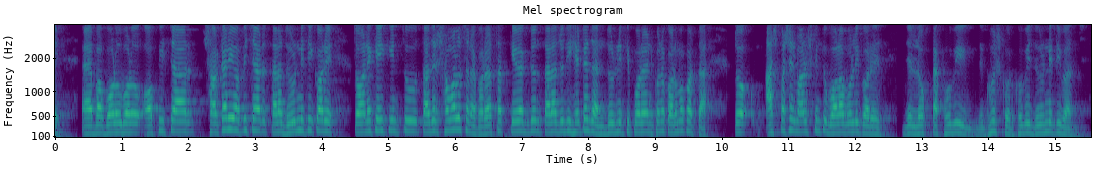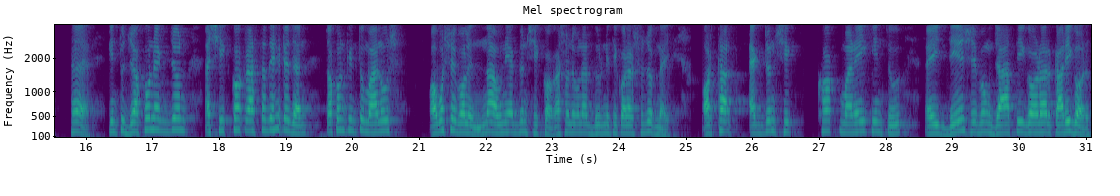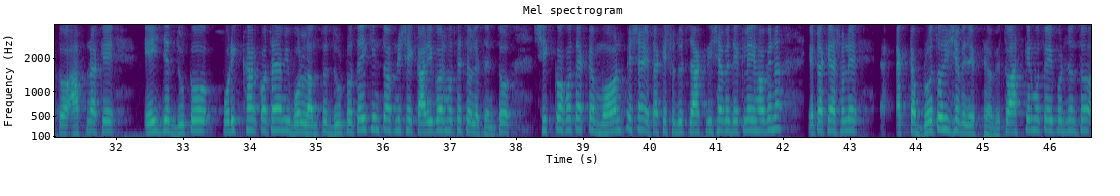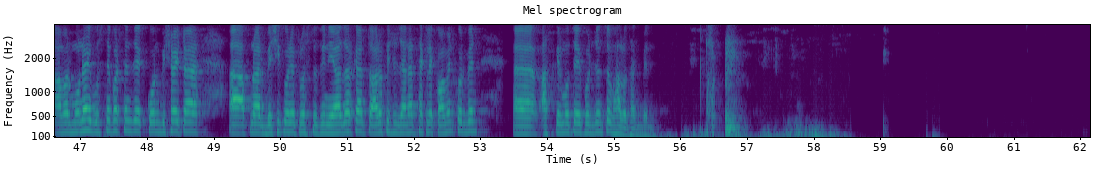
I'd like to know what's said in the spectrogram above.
বা বড় বড় অফিসার, সরকারি অফিসার তারা দুর্নীতি করে, তো অনেকেই কিন্তু তাদের সমালোচনা করে। অর্থাৎ কেউ একজন, তারা যদি হেঁটে যান দুর্নীতিপরায়ণ কোনো কর্মকর্তা, তো আশপাশের মানুষ কিন্তু বলা বলি করে যে লোকটা খুবই ঘুষখোর, খুবই দুর্নীতিবাজ। হ্যাঁ কিন্তু যখন একজন শিক্ষক রাস্তা দিয়ে হেঁটে যান, তখন কিন্তু মানুষ অবশ্যই বলেন, না, উনি একজন শিক্ষক, আসলে ওনার দুর্নীতি করার সুযোগ নাই। অর্থাৎ একজন শিক্ষক মানেই কিন্তু এই দেশ এবং জাতি গড়ার কারিগর। তো আপনাকে এই যে দুটো পরীক্ষার কথাই আমি বললাম, তো দুটোতেই কিন্তু আপনি সেই কারিগর হতে চলেছেন। তো শিক্ষকতা একটা মন পেশা, এটাকে শুধু চাকরি হিসাবে দেখলেই হবে না, এটাকে আসলে একটা ব্রত হিসেবে দেখতে হবে। তো আজকের মতো এই পর্যন্ত। আমার মনে হয় বুঝতে পারছেন যে কোন বিষয়টা আপনার বেশি করে প্রস্তুতি নেওয়া দরকার। তো আরও কিছু জানার থাকলে কমেন্ট করবেন। আজকের মতো এই পর্যন্ত। ভালো থাকবেন।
